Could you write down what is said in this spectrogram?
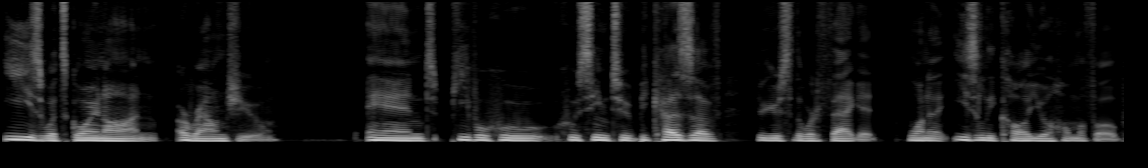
ease what's going on around you, and people who who seem to, because of your use of the word faggot, want to easily call you a homophobe.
